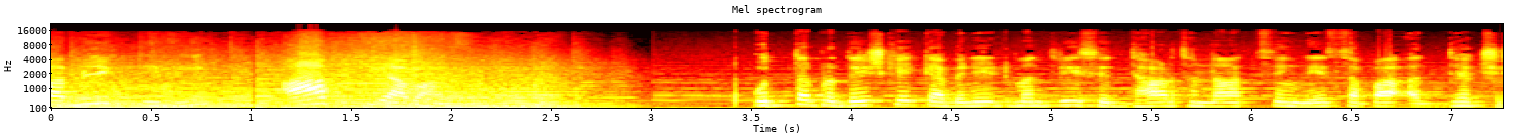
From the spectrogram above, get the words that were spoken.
पब्लिक टीवी, आपकी आवाज़। उत्तर प्रदेश के कैबिनेट मंत्री सिद्धार्थ नाथ सिंह ने सपा अध्यक्ष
